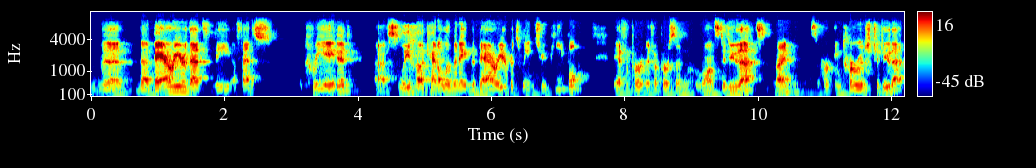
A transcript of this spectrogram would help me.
the the barrier that the offense created, uh, slicha can eliminate the barrier between two people if a, per, if a person wants to do that, right? It's encouraged to do that.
